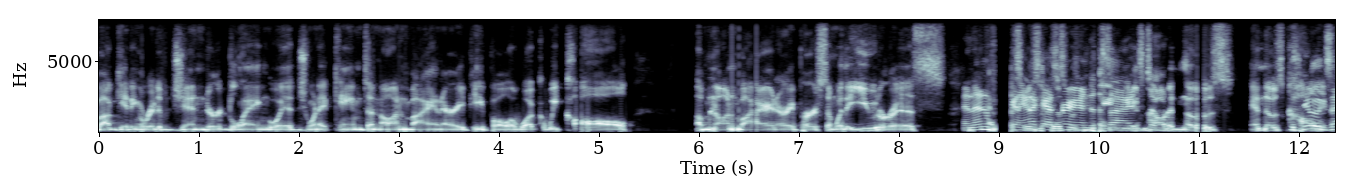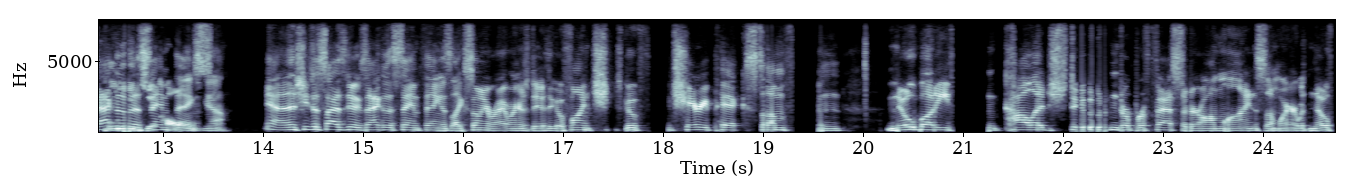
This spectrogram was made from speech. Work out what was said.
about getting rid of gendered language when it came to non-binary people and what could we call a non-binary person with a uterus And then And Ana was- this was Kasparian bandied decides to in those in those to do exactly the same thing. Yeah, yeah. And she decides to do exactly the same thing as like so many right wingers do. To go find, go cherry pick some nobody college student or professor online somewhere with no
